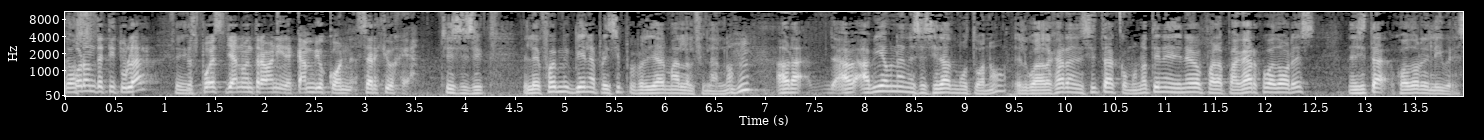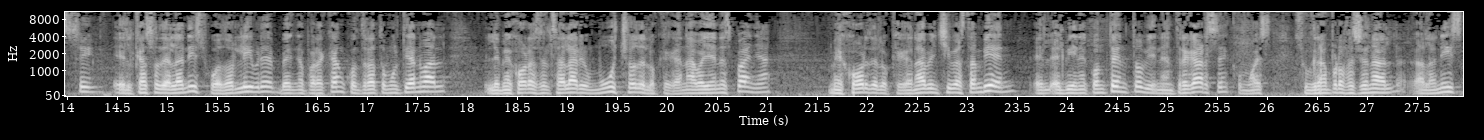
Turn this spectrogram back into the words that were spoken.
42. fueron de titular, Sí. después ya no entraba ni de cambio con Sergio Egea. Sí, sí, sí. Le fue muy bien al principio, pero ya mal al final, ¿no? Ahora, ha- había una necesidad mutua, ¿no? El Guadalajara necesita, como no tiene dinero para pagar jugadores, necesita jugadores libres. Sí. El caso de Alanis, jugador libre, venga para acá, un contrato multianual, le mejoras el salario mucho de lo que ganaba ya en España, mejor de lo que ganaba en Chivas también. Él, él viene contento, viene a entregarse, como es, es un gran profesional, Alanis.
